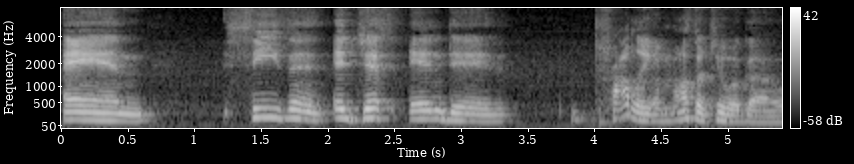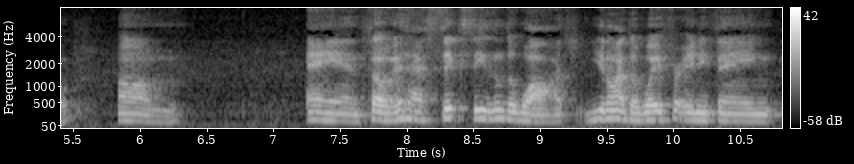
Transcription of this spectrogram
And season it just ended probably a month or two ago. Um, and so it has six seasons to watch. You don't have to wait for anything.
